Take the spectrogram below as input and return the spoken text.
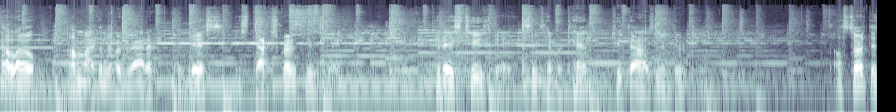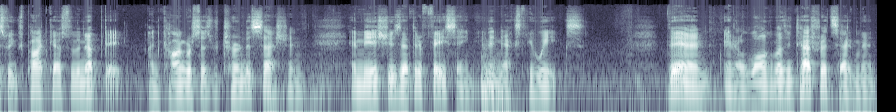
Hello, I'm Michael Novogradac, and this is Tax Credit Tuesday. Today is Tuesday, September 10th, 2013. I'll start this week's podcast with an update on Congress's return to session and the issues that they're facing in the next few weeks. Then, in our long housing tax credit segment,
